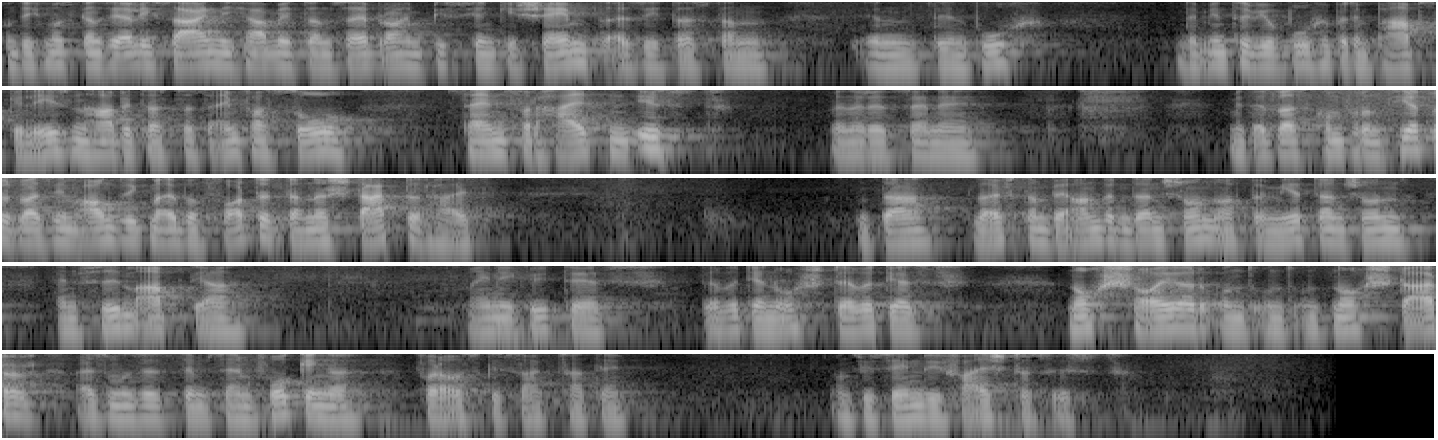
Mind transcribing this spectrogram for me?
Und ich muss ganz ehrlich sagen, ich habe mich dann selber auch ein bisschen geschämt, als ich das dann in dem Buch, in dem Interviewbuch über den Papst gelesen habe, dass das einfach so sein Verhalten ist, wenn er jetzt eine, mit etwas konfrontiert wird, was ihn im Augenblick mal überfordert, dann erstarrt er halt. Und da läuft dann bei anderen dann schon, auch bei mir dann schon ein Film ab, der, meine Güte, jetzt, der wird ja noch, der wird jetzt noch scheuer und, und, und noch starrer, als man es jetzt dem, seinem Vorgänger vorausgesagt hatte. Und Sie sehen, wie falsch das ist.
